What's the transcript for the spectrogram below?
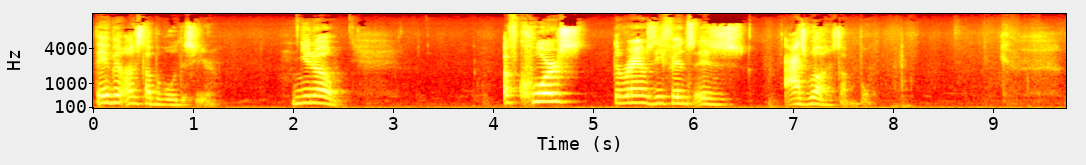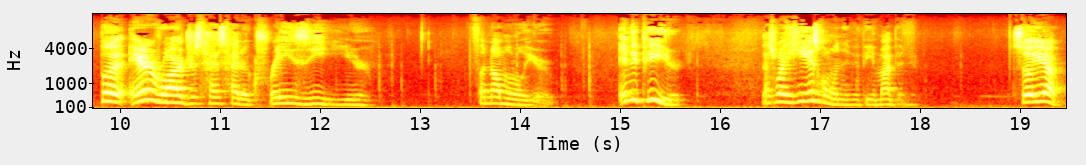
They've been unstoppable this year. You know, of course, the Rams defense is as well unstoppable. But Aaron Rodgers has had a crazy year. Phenomenal year. MVP year. That's why he is going to MVP, in my opinion. So, yeah.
